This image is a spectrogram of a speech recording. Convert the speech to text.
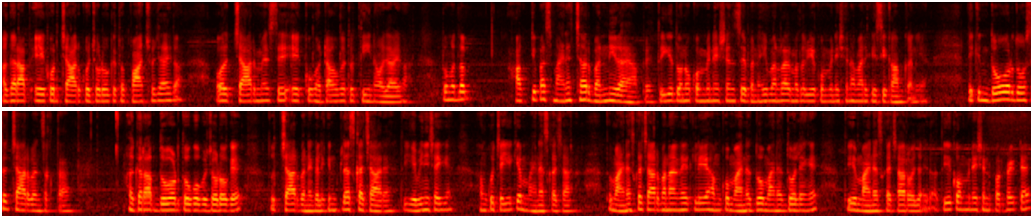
अगर आप एक और चार को जोड़ोगे तो पाँच हो जाएगा और चार में से एक को घटाओगे तो तीन हो जाएगा। तो मतलब आपके पास माइनस चार बन नहीं रहा है यहाँ पे तो ये दोनों कॉम्बिनेशन से नहीं बन रहा है मतलब ये कॉम्बिनेशन हमारे किसी काम का नहीं है। लेकिन दो और दो से चार बन सकता है। अगर आप दो और दो को जोड़ोगे तो चार बनेगा, लेकिन प्लस का चार है तो ये भी नहीं चाहिए। हमको चाहिए कि माइनस का चार। तो माइनस का चार बनाने के लिए हमको माइनस दो माइनस दो लेंगे तो ये माइनस का चार हो जाएगा। तो ये कॉम्बिनेशन परफेक्ट है।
